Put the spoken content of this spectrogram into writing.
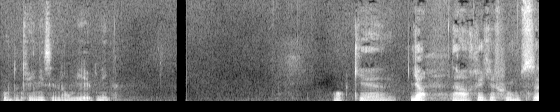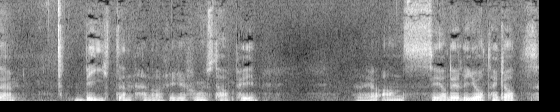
runt omkring i sin omgivning. Och eh, ja, den här regressionsbiten eller regressionsterapin. Jag anser det, eller jag tänker att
